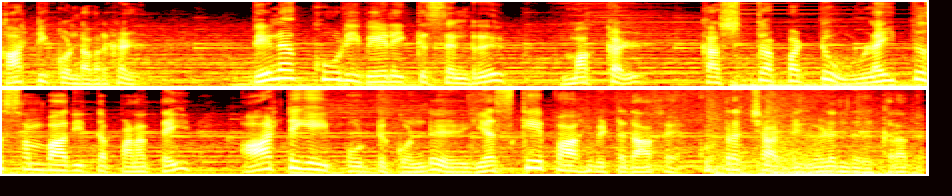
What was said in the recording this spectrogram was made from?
காட்டிக்கொண்டவர்கள் தினக்கூலி வேலைக்கு சென்று மக்கள் கஷ்டப்பட்டு உழைத்து சம்பாதித்த பணத்தை ஆட்டையை போட்டுக்கொண்டு எஸ்கேப் ஆகிவிட்டதாக குற்றச்சாட்டு எழுந்திருக்கிறது.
